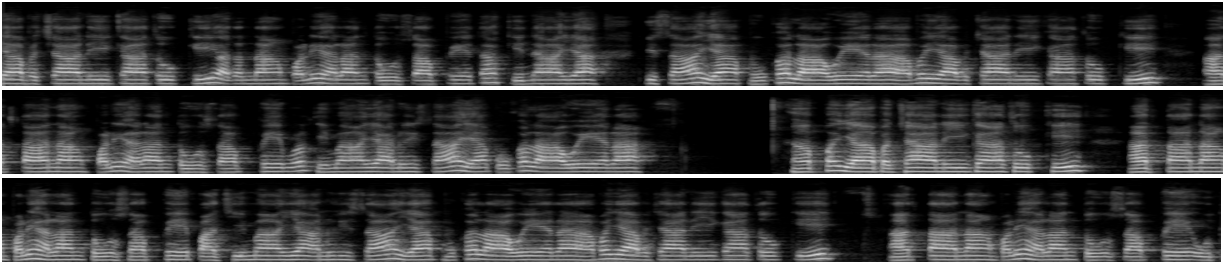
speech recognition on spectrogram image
ยาปชานีกาสุกิอัตนังปริหารันตุสัพเพทักขินายะ ทิสายะปุคลาเวราอภยาปชานีกาสุขีอัตตานังปริหารันตุสัพเพปุรติมายานุทิสายะปุคลาเวราอัปยาปชานีกาสุขีอัตตานังปริหารันตุสัพเพปัจฉิมายานุทิสายะปุคลาเวราปยาปชานีกาสุขีอัตตานังปริหารันตุสัพเพอุต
